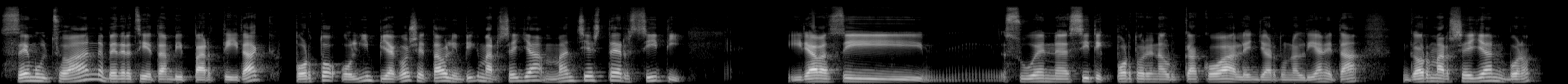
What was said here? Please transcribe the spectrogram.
Ze multzoan, bedretzietan bi partidak, Porto Olimpiakos eta Olimpik Marsella Manchester City. Irabazi zuen Cityk Portoren aurkakoa lehen jardunaldian eta gaur Marsellan, bueno,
